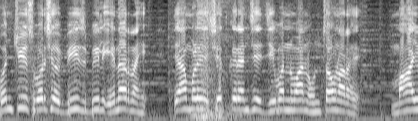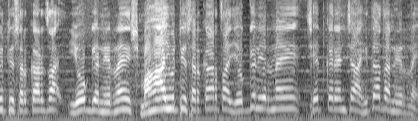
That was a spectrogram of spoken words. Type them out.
पंचवीस वर्ष वीज बिल येणार नाही. त्यामुळे शेतकऱ्यांचे जीवनमान उंचावणार आहे. महायुती सरकारचा योग्य निर्णय महायुती सरकारचा योग्य निर्णय शेतकऱ्यांच्या हिताचा निर्णय.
